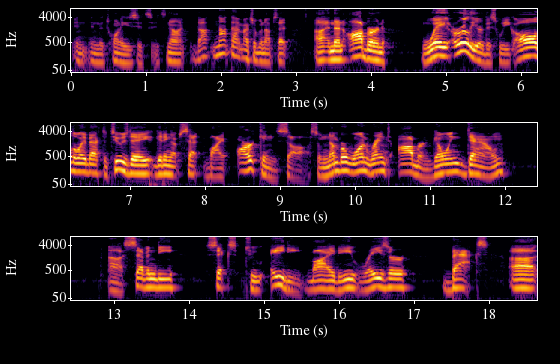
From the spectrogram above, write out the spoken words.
in, in the 20s, it's it's not not, not that much of an upset. Uh, and then Auburn, way earlier this week, all the way back to Tuesday, getting upset by Arkansas. So number one ranked Auburn going down uh, 76 to 80 by the Razor Backs. Uh,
